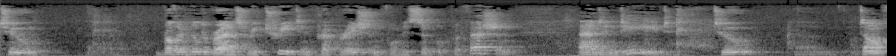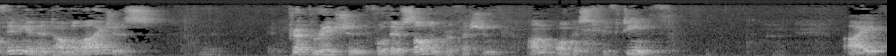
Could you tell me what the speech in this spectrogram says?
to uh, Brother Hildebrand's retreat in preparation for his simple profession, and indeed to Dom Finian and Dom Elijah's uh, preparation for their solemn profession on August 15th. I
